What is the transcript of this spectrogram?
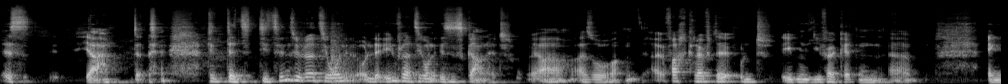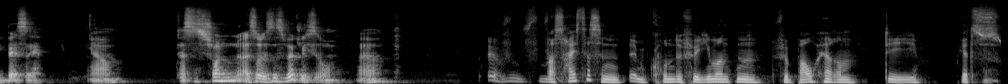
ist, ja, die, die, die, Zinssituation und der Inflation ist es gar nicht. Ja, also äh, Fachkräfte und eben Lieferkettenengpässe. Äh, ja, das ist schon, also es ist wirklich so. Ja. Was heißt das denn im Grunde für jemanden, für Bauherren, die jetzt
